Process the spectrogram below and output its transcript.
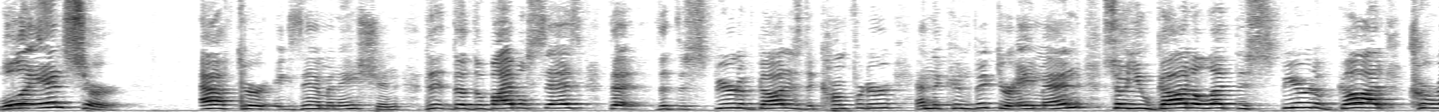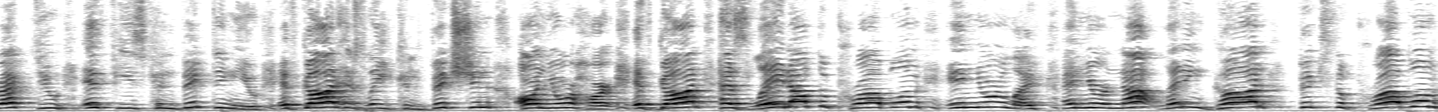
will answer after examination. The, the, the, Bible says that, that the Spirit of God is the comforter and the convictor. Amen? So you gotta let the Spirit of God correct you if He's convicting you. If God has laid conviction on your heart, if God has laid out the problem in your life and you're not letting God fix the problem,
